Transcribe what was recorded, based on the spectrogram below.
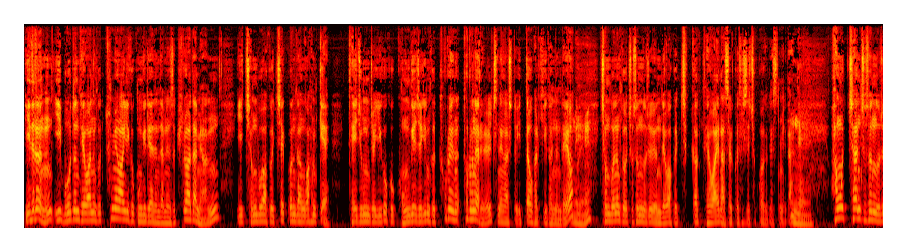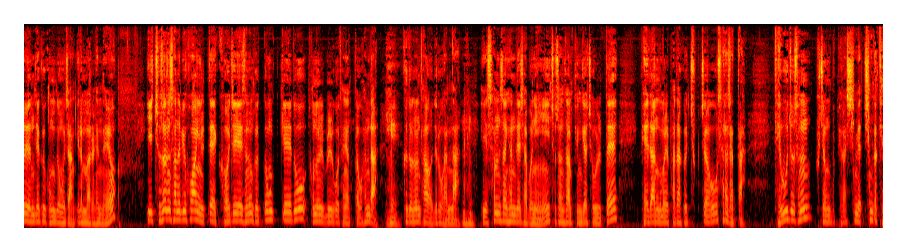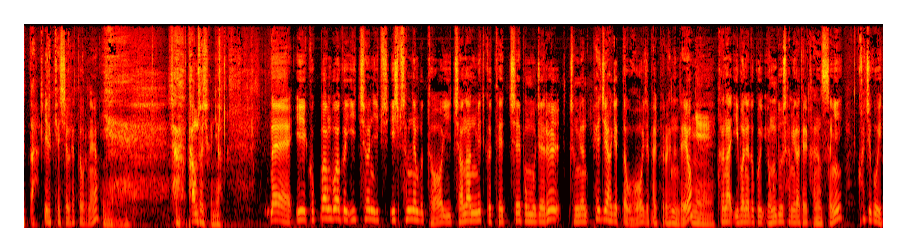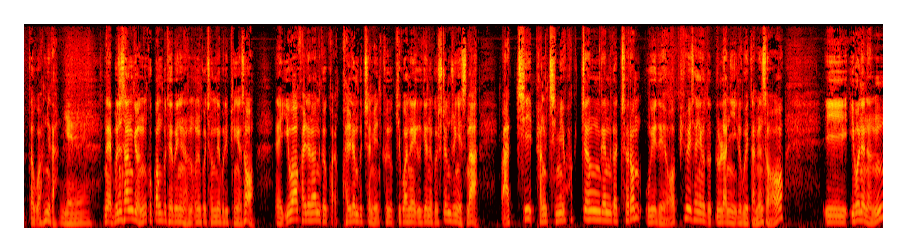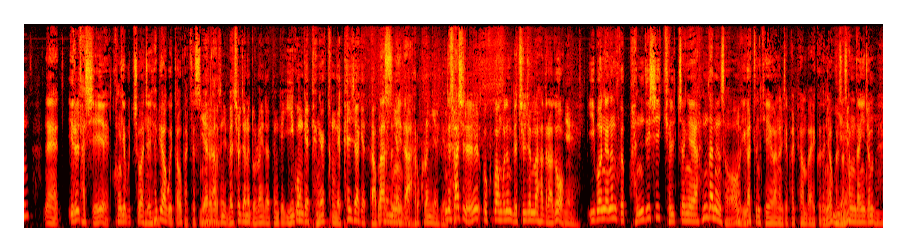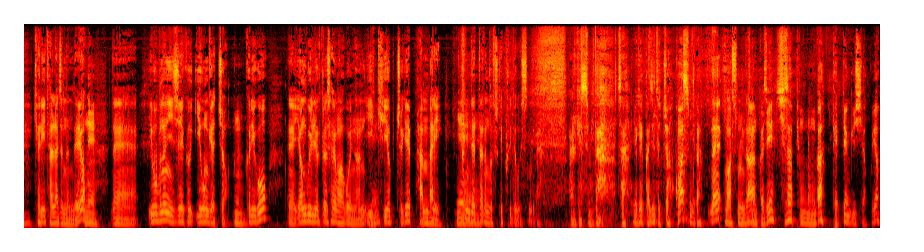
이들은 이 모든 대화는 그 투명하게 그 공개돼야 된다면서 필요하다면 이 정부와 그 채권당과 함께 대중적이고 그 공개적인 그 토론, 토론회를 진행할 수도 있다고 밝히기도 했는데요. 네. 정부는 그 조선노조연대와 그 즉각 대화에 나설 것을 이제 촉구하기도 했습니다. 네. 황우찬 조선노조연대 그 공동의장 이런 말을 했네요. 이 조선 산업이 호황일 때 거제에서는 그 똥개도 돈을 물고 다녔다고 한다. 예. 그 돈은 다 어디로 갔나? 이 삼성 현대 자본이 조선 산업 경기가 좋을 때 배당금을 받아 그 축적하고 사라졌다. 대우조선은 부정부패가 심해, 심각했다. 이렇게 시작을 했다고 그러네요. 자, 다음 소식은요. 네, 이 국방부가 그 2023년부터 이 전환 및 그 대체 복무제를 전면 폐지하겠다고 이제 발표를 했는데요. 예. 그러나 이번에도 그 용두사미가 될 가능성이 커지고 있다고 합니다. 예. 네, 문상균 국방부 대변인은 오늘 그 정례 브리핑에서 네, 이와 관련한 그 과- 관련 부처 및 그 기관의 의견을 그 수렴 중에 있으나 마치 방침이 확정된 것처럼 오해되어 필요 이상의 그 노- 논란이 일고 있다면서 이 이번에는 네 이를 다시 관계부처와 이제 협의하고 있다고 밝혔습니다. 예를 들어서 며칠 전에 논란이 됐던 게 이공계 병역 특례 폐지하겠다. 뭐 이런 맞습니다. 바로 그런 이야기였죠. 근데 사실 그 국방부는 며칠 전만 하더라도 예. 이번에는 그 반드시 결정해야 한다면서 이 같은 계획안을 이제 발표한 바 있거든요. 그래서 음. 예. 상당히 좀 결이 달라졌는데요. 네. 네. 이 부분은 이제 그 이공계 쪽 음. 그리고 네, 연구 인력들을 사용하고 있는 이 예. 기업 쪽의 반발이 예. 큰데 따른 것으로 풀이되고 있습니다. 알겠습니다. 자, 여기까지 듣죠. 고맙습니다. 네, 고맙습니다. 지금까지 시사평론가 백병규 씨였고요.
